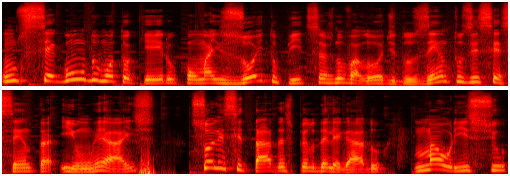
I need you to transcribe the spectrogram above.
um segundo motoqueiro com mais oito pizzas no valor de 261 reais solicitadas pelo delegado Maurício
